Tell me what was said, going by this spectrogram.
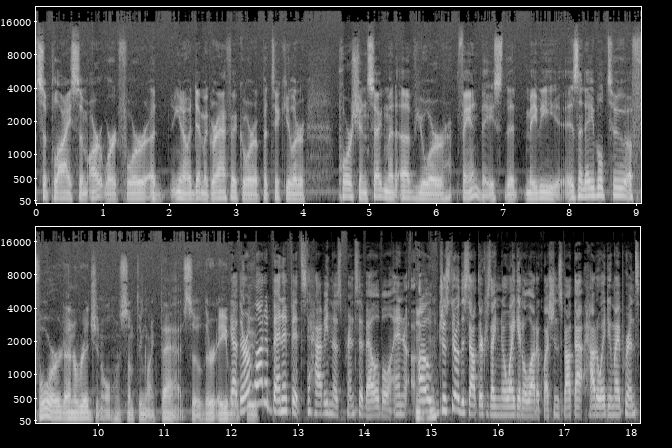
supply some artwork for a you know a demographic or a particular portion segment of your fan base that maybe isn't able to afford an original or something like that. So they're able. Yeah, there are to, a lot of benefits to having those prints available. And I'll mm-hmm. just throw this out there because I know I get a lot of questions about that. How do I do my prints?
